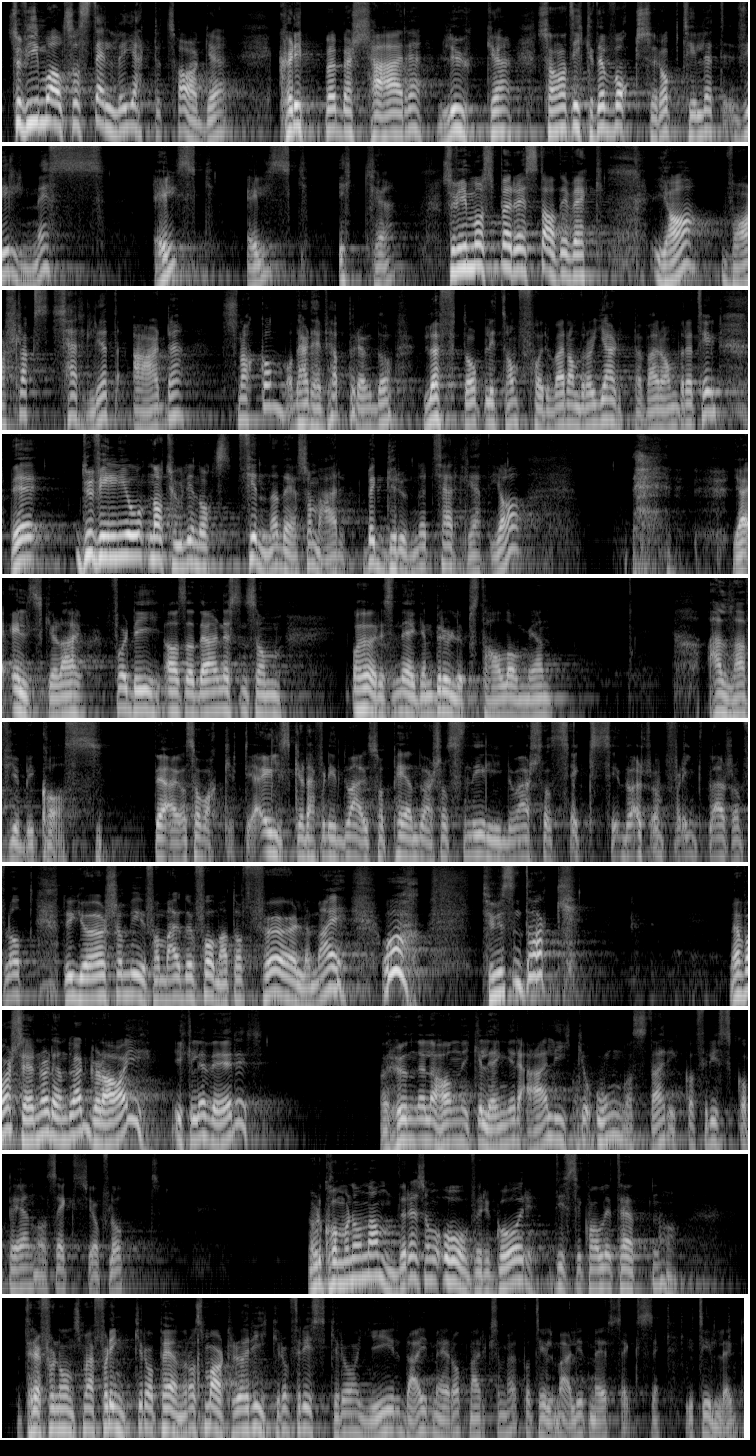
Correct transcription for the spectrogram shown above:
Så vi må altså stelle hjertets hage Klippe, beskjære, luke, sånn at ikke det vokser opp til et villnis. Elsk, elsk ikke. Så vi må spørre stadig vekk ja, hva slags kjærlighet er det snakk om? Og det er det vi har prøvd å løfte opp litt sånn for hverandre og hjelpe hverandre til. Det, du vil jo naturlig nok finne det som er begrunnet kjærlighet. Ja, jeg elsker deg fordi altså, Det er nesten som å høre sin egen bryllupstale om igjen. I love you because Det er jo så vakkert. Jeg elsker deg fordi du er jo så pen, du er så snill, du er så sexy, du er så flink, du er så flott. Du gjør så mye for meg, du får meg til å føle meg. Å, tusen takk! Men hva skjer når den du er glad i, ikke leverer? Når hun eller han ikke lenger er like ung og sterk og frisk og pen og sexy og flott. Når det kommer noen andre som overgår disse kvalitetene. og Du treffer noen som er flinkere og penere og smartere og rikere og friskere og gir deg mer oppmerksomhet og til og med er litt mer sexy i tillegg.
